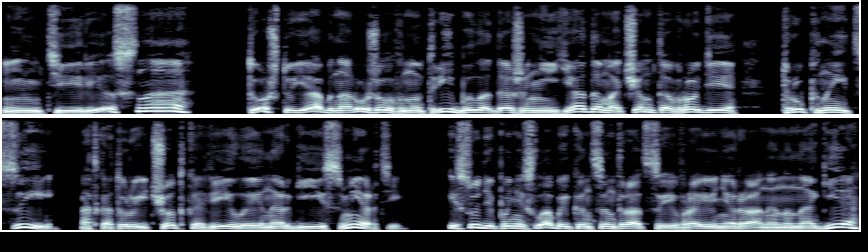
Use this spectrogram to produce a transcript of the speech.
«Интересно. То, что я обнаружил внутри, было даже не ядом, а чем-то вроде трупной ци, от которой четко веяло энергией смерти. И судя по неслабой концентрации в районе раны на ноге,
